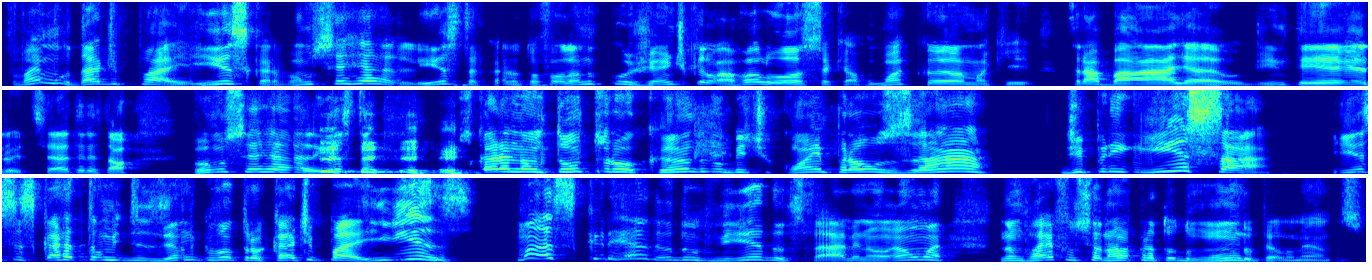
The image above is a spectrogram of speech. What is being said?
tu vai mudar de país, cara. Vamos ser realistas, cara. Eu tô falando com gente que lava louça, que arruma cama, que trabalha o dia inteiro, etc e tal. Vamos ser realistas. Os caras não estão trocando o Bitcoin para usar de preguiça. E esses caras estão me dizendo que vão trocar de país. Mas, credo, eu duvido, sabe? Não é uma, não vai funcionar para todo mundo, pelo menos.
